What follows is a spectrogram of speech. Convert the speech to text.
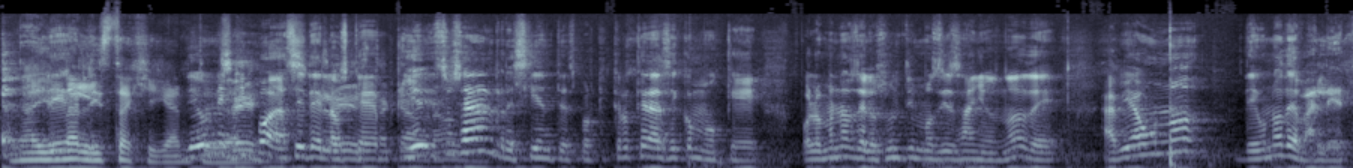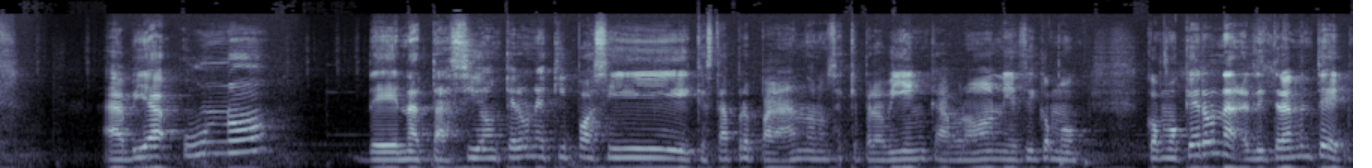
Hay de- una lista gigante. De un equipo así de sí, los que. Y esos eran recientes, porque creo que era así como que, por lo menos de los últimos 10 años, ¿no? De, había uno de uno de ballet. Había uno de natación, que era un equipo así que está preparando, no sé qué, pero bien cabrón. Y así como, como que era una, literalmente.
